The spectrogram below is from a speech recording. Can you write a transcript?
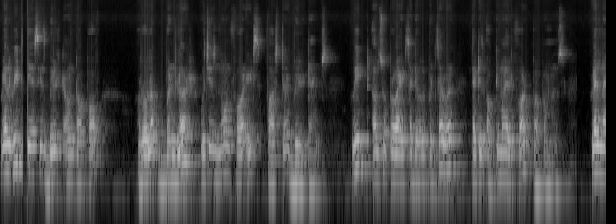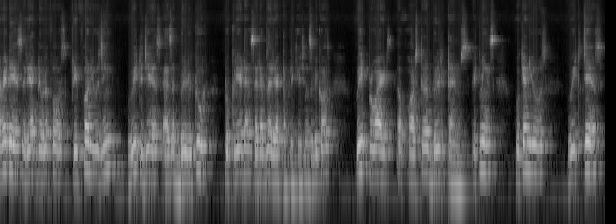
Well, Vite.js is built on top of Rollup Bundler, which is known for its faster build times. Vite also provides a development server that is optimized for performance. Well, nowadays, React developers prefer using Vite.js as a build tool to create and set up the React applications because Vite provides a faster build times. It means we can use Vite.js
